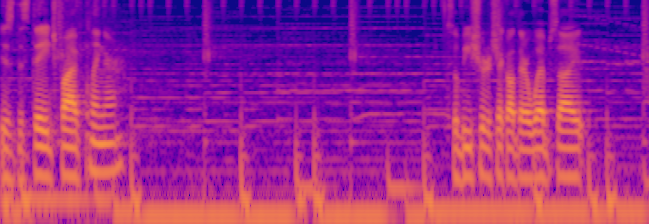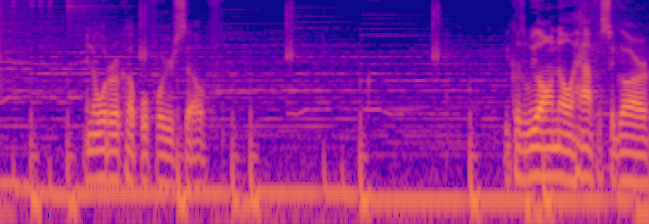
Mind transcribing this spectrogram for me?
is the Stage 5 Clinger. So be sure to check out their website and order a couple for yourself. Because we all know half a cigar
